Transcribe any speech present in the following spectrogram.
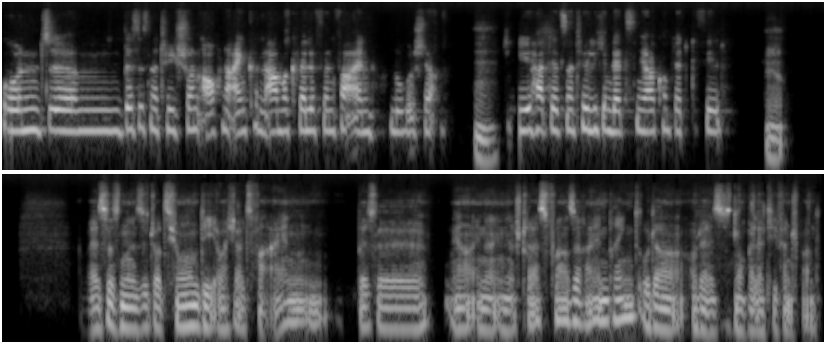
Und ähm, das ist natürlich schon auch eine Einnahmequelle für einen Verein, logisch, ja. Hm. Die hat jetzt natürlich im letzten Jahr komplett gefehlt. Ja. Aber ist es eine Situation, die euch als Verein ein bisschen ja, in, eine, in eine Stressphase reinbringt oder, oder ist es noch relativ entspannt?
